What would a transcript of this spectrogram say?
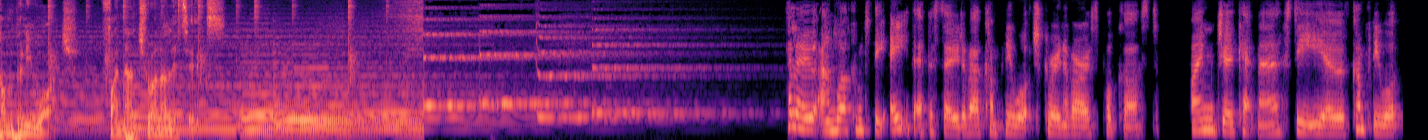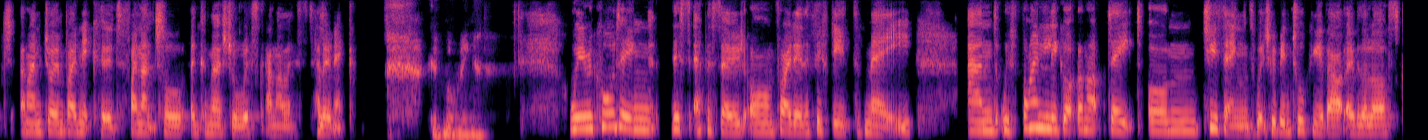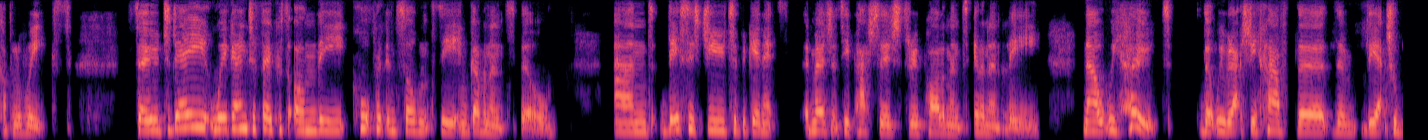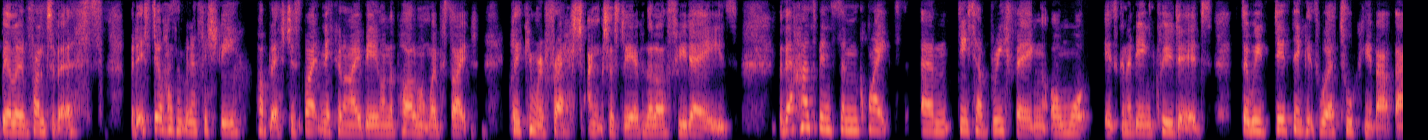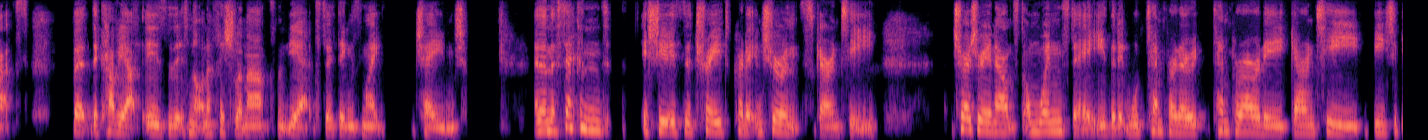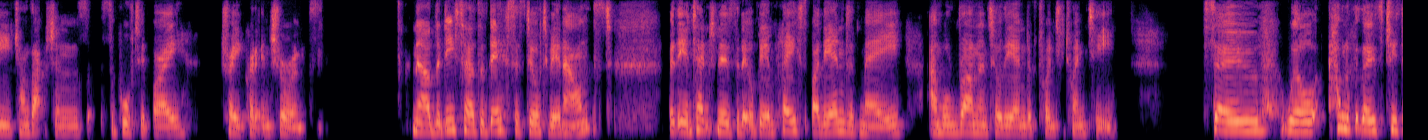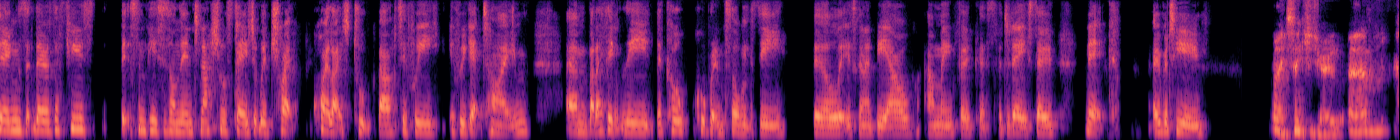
Company Watch Financial Analytics. Hello, and welcome to the eighth episode of our Company Watch Coronavirus podcast. I'm Joe Kettner, CEO of Company Watch, and I'm joined by Nick Hood, Financial and Commercial Risk Analyst. Hello, Nick. Good morning. We're recording this episode on Friday, the 15th of May, and we've finally got an update on two things which we've been talking about over the last couple of weeks. So, today we're going to focus on the Corporate Insolvency and Governance Bill. And this is due to begin its emergency passage through Parliament imminently. Now, we hoped that we would actually have the, the, the actual bill in front of us, but it still hasn't been officially published, despite Nick and I being on the Parliament website, clicking refresh anxiously over the last few days. But there has been some quite um, detailed briefing on what is going to be included. So we did think it's worth talking about that. But the caveat is that it's not an official announcement yet, so things might change. And then the second issue is the trade credit insurance guarantee. Treasury announced on Wednesday that it will temporarily, temporarily guarantee B2B transactions supported by trade credit insurance. Now, the details of this are still to be announced, but the intention is that it will be in place by the end of May and will run until the end of 2020. So we'll have a look at those two things. There's a few bits and pieces on the international stage that we'd try, quite like to talk about if we if we get time. Um, but I think the the corporate insolvency bill is going to be our our main focus for today. So Nick, over to you. Right, thank you, Joe. Um,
